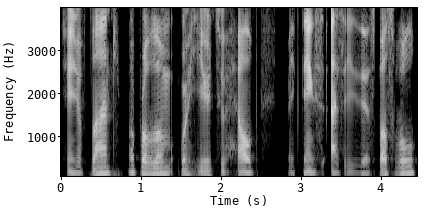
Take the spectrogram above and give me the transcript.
Change of plan, no problem. We're here to help make things as easy as possible.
